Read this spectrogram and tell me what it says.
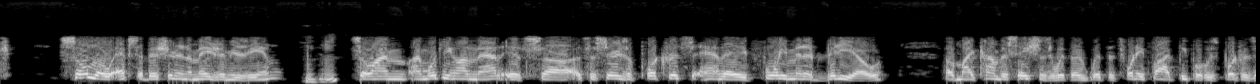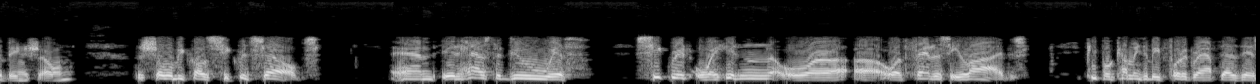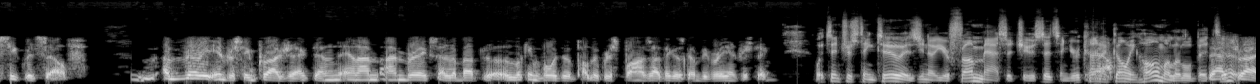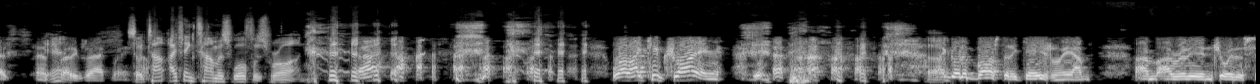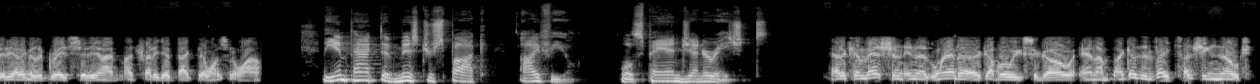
solo exhibition in a major museum. Mm-hmm. So I'm I'm working on that. It's uh, it's a series of portraits and a 40 minute video of my conversations with the with the 25 people whose portraits are being shown. The show will be called Secret Selves, and it has to do with secret or hidden or uh, or fantasy lives. People coming to be photographed as their secret self. A very interesting project, and, and I'm I'm very excited about uh, looking forward to the public response. I think it's going to be very interesting. What's interesting too is you know you're from Massachusetts and you're kind yeah. of going home a little bit. Too. That's too. right. That's yeah. right. Exactly. So Tom, I think Thomas Wolfe was wrong. well, I keep trying. I go to Boston occasionally. I'm I'm, i really enjoy the city. I think it's a great city, and I, I try to get back there once in a while. The impact of Mr. Spock, I feel, will span generations. At a convention in Atlanta a couple of weeks ago, and I got a very touching note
